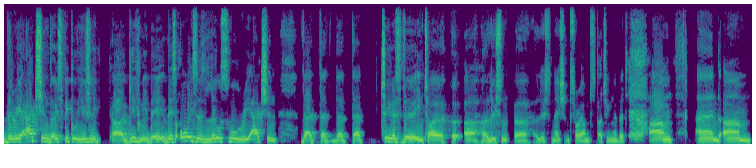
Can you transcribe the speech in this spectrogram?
the reaction those people usually uh, give me, they, there's always a little small reaction that that that that triggers the entire uh, hallucin uh, hallucination. Sorry, I'm stuttering a bit. Um, and um,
